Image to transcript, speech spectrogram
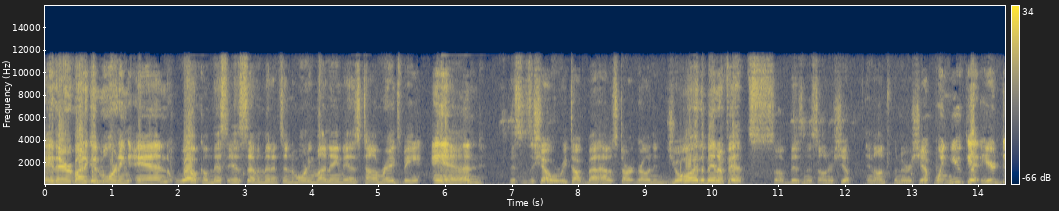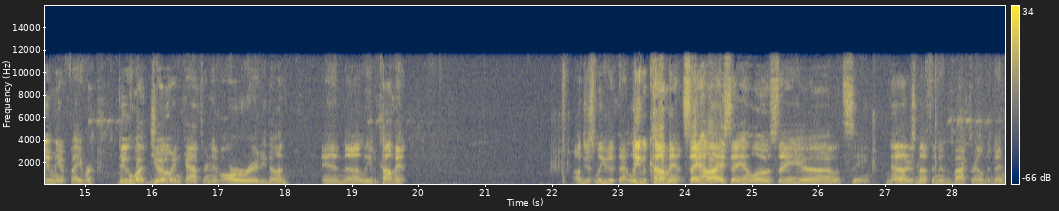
Hey there, everybody. Good morning and welcome. This is 7 Minutes in the Morning. My name is Tom Rigsby, and this is the show where we talk about how to start, growing enjoy the benefits of business ownership and entrepreneurship. When you get here, do me a favor. Do what Joe and Catherine have already done and uh, leave a comment. I'll just leave it at that. Leave a comment. Say hi, say hello, say, uh, let's see. No, there's nothing in the background today.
